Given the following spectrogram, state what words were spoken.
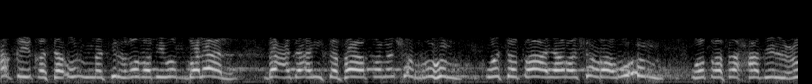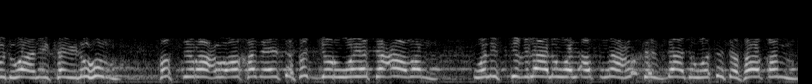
حقيقة أمة الغضب والضلال بعد أن تفاقم شرهم وتطاير شررهم وطفح بالعدوان كيلهم؟ فالصراع أخذ يتفجر ويتعاظم. والاستغلال والأطماع تزداد وتتفاقم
